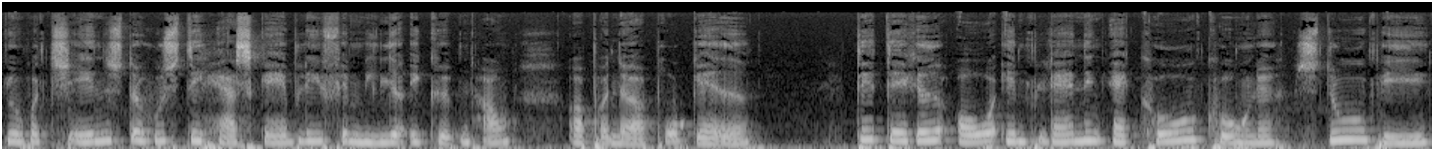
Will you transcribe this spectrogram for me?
gjorde tjeneste hos de herskabelige familier i København og på Nørrebrogade. Det dækkede over en blanding af kogekone, stuepige,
